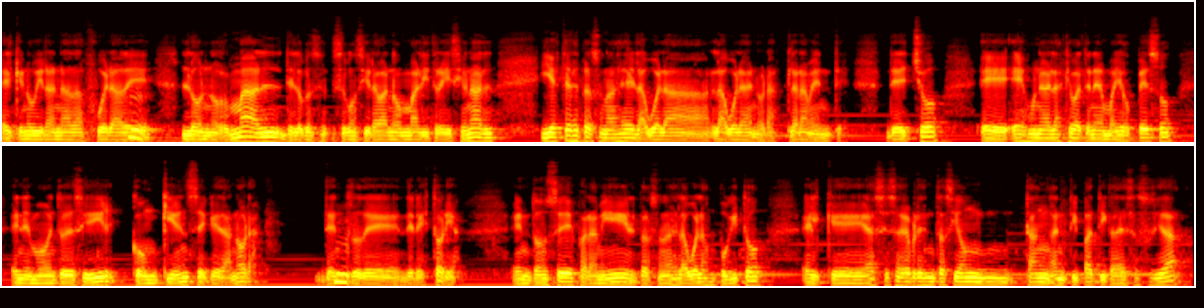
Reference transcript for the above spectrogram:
el que no hubiera nada fuera de hmm. lo normal, de lo que se, consideraba normal y tradicional. Y este es el personaje de la abuela, la abuela de Nora, claramente. De hecho, eh, es una de las que va a tener mayor peso en el momento de decidir con quién se queda Nora dentro hmm. de la historia. Entonces, para mí, el personaje de la abuela es un poquito el que hace esa representación tan antipática de esa sociedad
